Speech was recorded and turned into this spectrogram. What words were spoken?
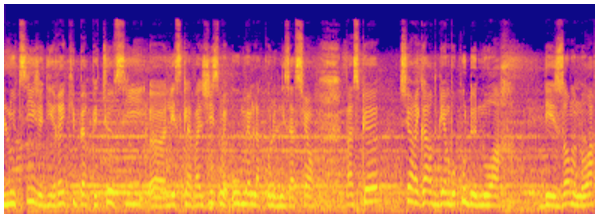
l'outil, je dirais, qui perpétue aussi euh, l'esclavagisme ou même la colonisation. Parce que si on regarde bien, beaucoup de Noirs, des hommes noirs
